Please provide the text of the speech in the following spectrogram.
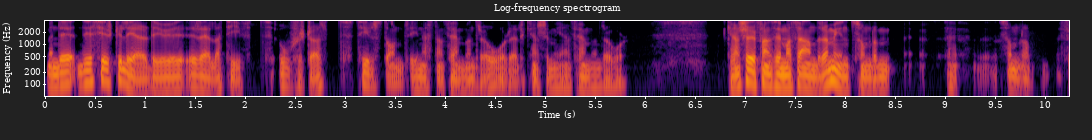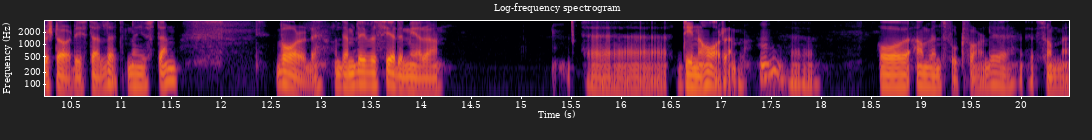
men det, det cirkulerade ju i relativt oförstört tillstånd i nästan 500 år, eller kanske mer än 500 år. Kanske det fanns en massa andra mynt som de eh, som de förstörde istället. Men just den varade. Och den blev väl sedermera eh, dinaren. Mm. Och används fortfarande som, eh,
